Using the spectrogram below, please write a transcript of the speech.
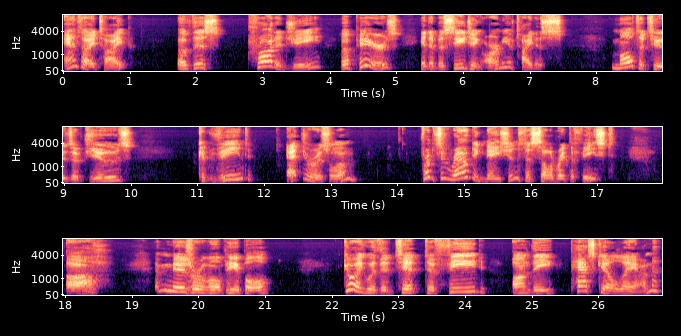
antitype of this prodigy appears in the besieging army of Titus. Multitudes of Jews convened at Jerusalem from surrounding nations to celebrate the feast. Ah, miserable people, going with intent to feed on the paschal lamb,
